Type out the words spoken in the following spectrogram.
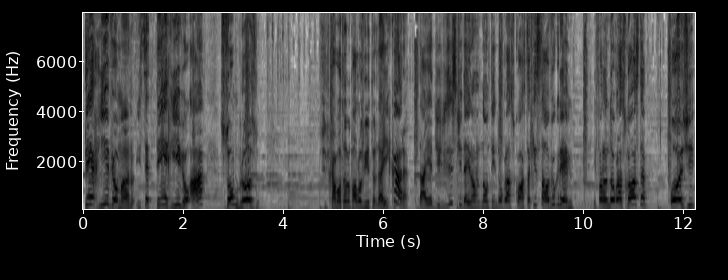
terrível, mano. Isso é terrível. Assombroso. Se ficar botando o Paulo Vitor. Daí, cara, daí é de desistir. Daí não, não tem Douglas Costa que salve o Grêmio. E falando Douglas Costa, hoje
